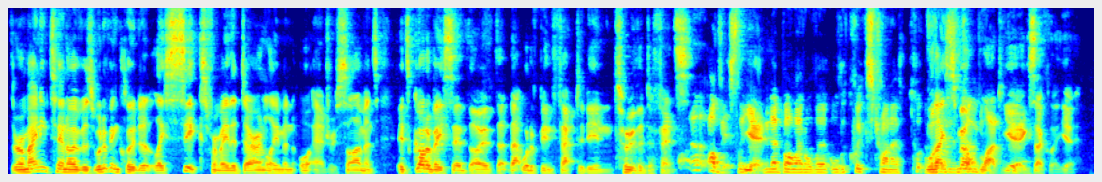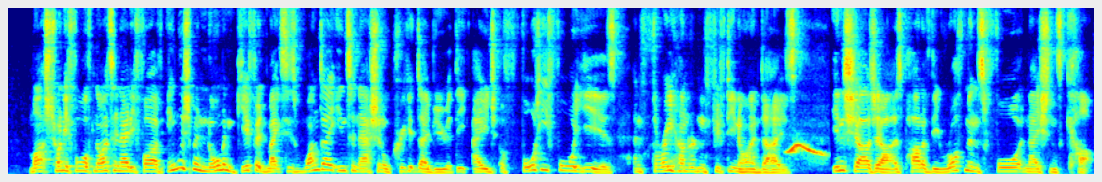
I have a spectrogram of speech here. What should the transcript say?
the remaining 10 overs would have included at least six from either Darren Lehmann or Andrew Symonds. It's got to be said, though, that that would have been factored in to the defence. Uh, obviously, Yeah. I mean, they bowl out all the all the quicks trying to put. Well, they in the smelt target. blood. Yeah, exactly. Yeah. March 24th, 1985, Englishman Norman Gifford makes his one day international cricket debut at the age of 44 years and 359 days in Sharjah as part of the Rothmans Four Nations Cup.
